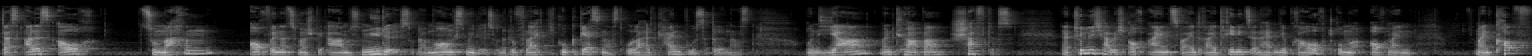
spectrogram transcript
das alles auch zu machen, auch wenn er zum Beispiel abends müde ist oder morgens müde ist oder du vielleicht nicht gut gegessen hast oder halt keinen Booster drin hast. Und ja, mein Körper schafft es. Natürlich habe ich auch ein, zwei, drei Trainingseinheiten gebraucht, um auch mein, mein Kopf,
